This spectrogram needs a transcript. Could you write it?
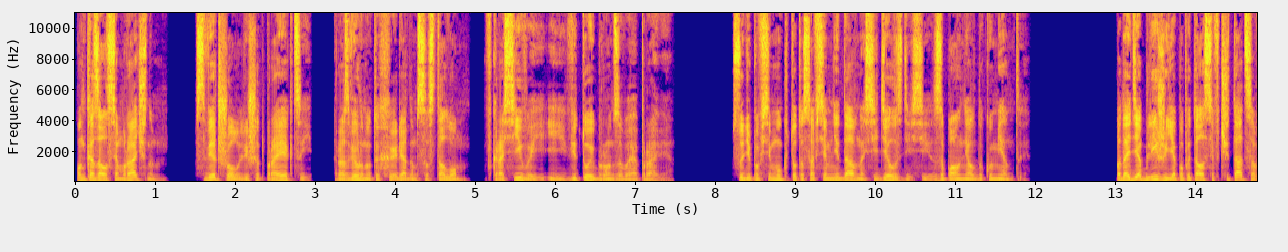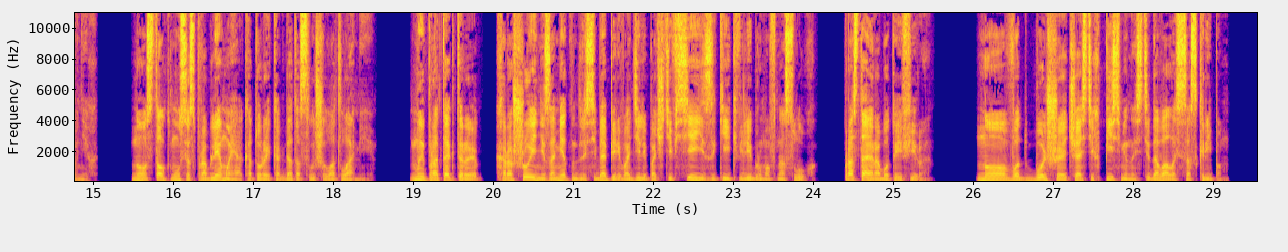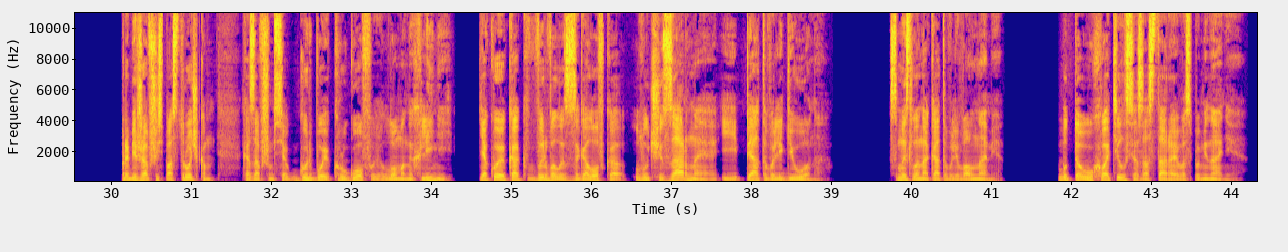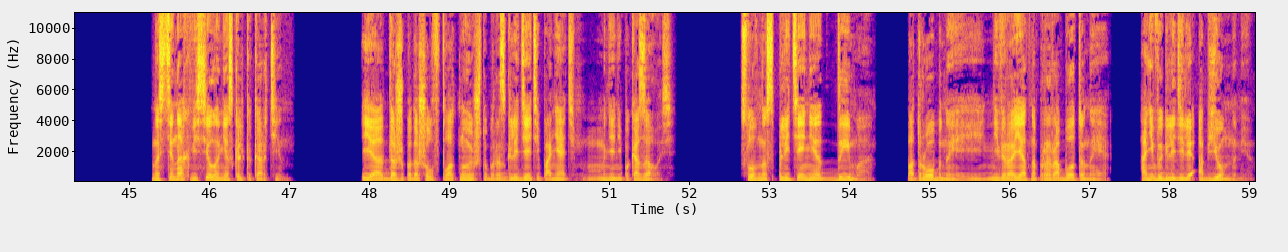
Он казался мрачным, свет шел лишь от проекций, развернутых рядом со столом, в красивой и витой бронзовой оправе. Судя по всему, кто-то совсем недавно сидел здесь и заполнял документы. Подойдя ближе, я попытался вчитаться в них, но столкнулся с проблемой, о которой когда-то слышал от Ламии. Мы, протекторы, хорошо и незаметно для себя переводили почти все языки эквилибрумов на слух. Простая работа эфира. Но вот большая часть их письменности давалась со скрипом. Пробежавшись по строчкам, казавшимся гурьбой кругов и ломаных линий, я кое-как вырвал из заголовка «Лучезарная» и «Пятого легиона». Смыслы накатывали волнами, будто ухватился за старое воспоминание. На стенах висело несколько картин. Я даже подошел вплотную, чтобы разглядеть и понять, мне не показалось. Словно сплетение дыма, подробные и невероятно проработанные, они выглядели объемными.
